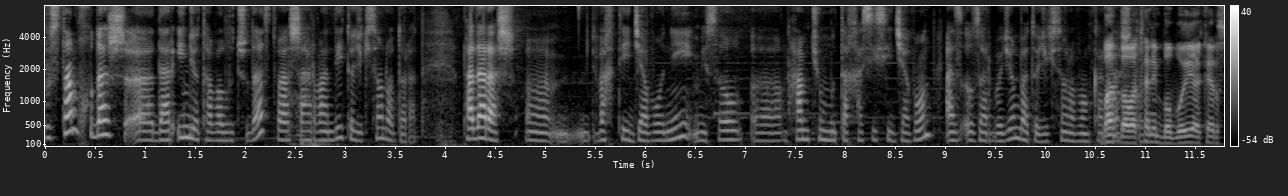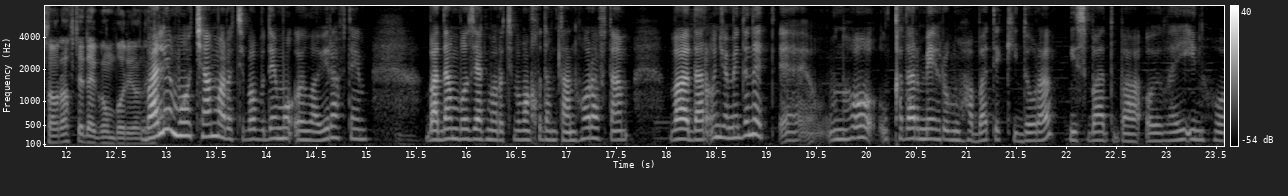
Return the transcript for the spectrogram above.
рустам худаш дар индиё таваллуд шудааст ва шаҳрвандии тоҷикистонро дорад. Падараш вақти ҷавонӣ мисол ҳамчун мутахассиси ҷавон аз озарбойҷон ба тоҷикистон равон карда ба ватани бобои акай рустам рафтед ягон бор бале мо чанд маротиба будем мо оилавӣ рафтем. Баъдан боз як маротиба ман худам танҳо рафтам ва дар он ҷо медонед э, онҳо он қадар меҳру муҳаббате ки доранд нисбат ба оилаи инҳо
